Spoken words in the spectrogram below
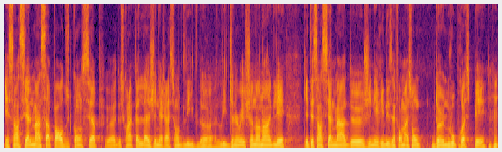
essentiellement, ça part du concept euh, de ce qu'on appelle la génération de lead, lead generation en anglais, qui est essentiellement de générer des informations d'un nouveau prospect mhm.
